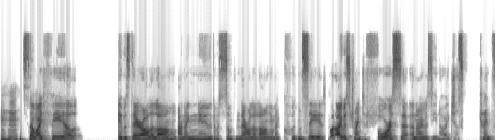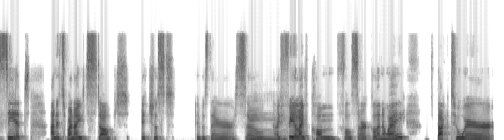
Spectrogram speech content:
Mm-hmm. So I feel it was there all along and I knew there was something there all along and I couldn't see it. But I was trying to force it and I was, you know, I just can't see it. And it's when I stopped, it just it was there. So mm. I feel I've come full circle in a way back to where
